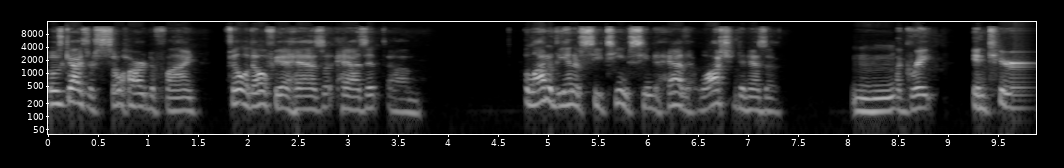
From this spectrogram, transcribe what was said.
Those guys are so hard to find. Philadelphia has has it. Um, a lot of the NFC teams seem to have it. Washington has a mm-hmm. a great interior.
